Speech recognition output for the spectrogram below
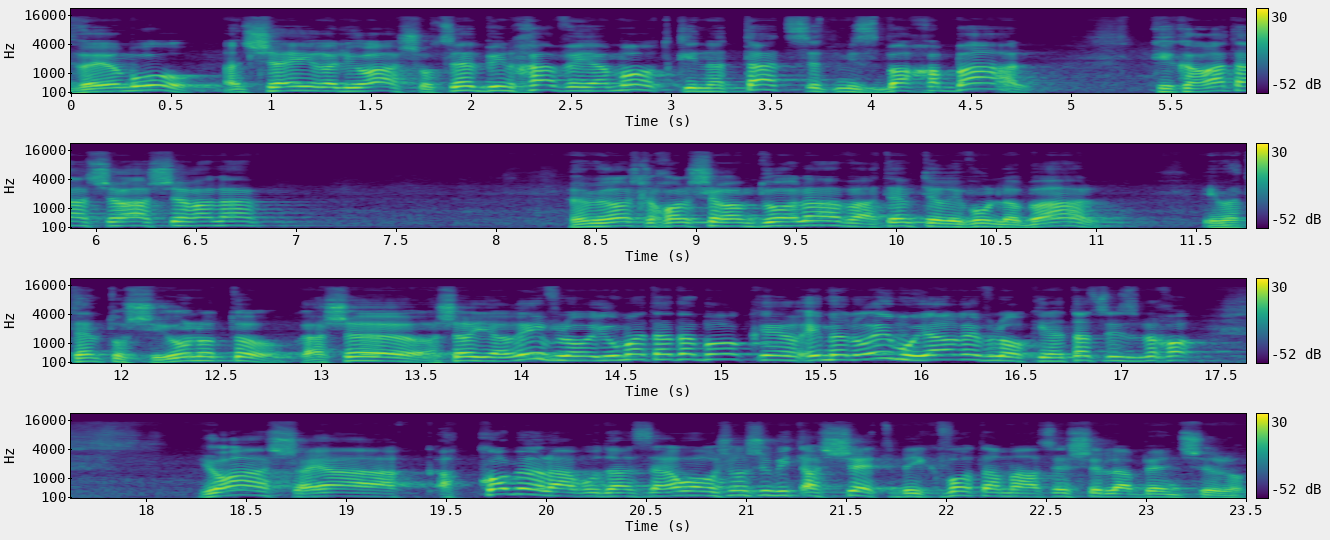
ויאמרו, אנשי עיר אל יואש, הוצא את בנך וימות, כי נתץ את מזבח הבעל, כי קראת אשרה אשר עליו. ומיואש לכל אשר עמדו עליו, ואתם תריבון לבעל. אם אתם תושיעון אותו, כאשר אשר יריב לו, יומת עד הבוקר. אם אלוהים הוא יערב לו, כי נתץ מזבחו. יואש היה הכומר לעבודה זרה, הוא הראשון שמתעשת בעקבות המעשה של הבן שלו.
